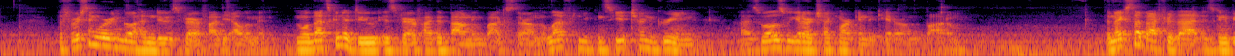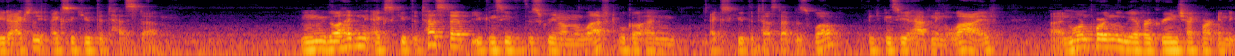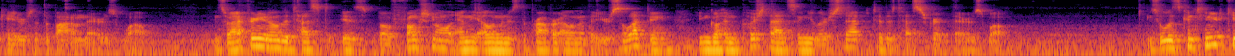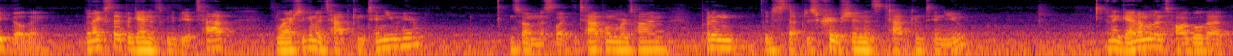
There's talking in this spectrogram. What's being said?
The first thing we're gonna go ahead and do is verify the element. And what that's gonna do is verify the bounding box there on the left, and you can see it turn green, as well as we get our checkmark indicator on the bottom. The next step after that is gonna be to actually execute the test step. When we go ahead and execute the test step, you can see that the screen on the left will go ahead and execute the test step as well, and you can see it happening live. Uh, and more importantly, we have our green checkmark indicators at the bottom there as well. And so after you know the test is both functional and the element is the proper element that you're selecting, you can go ahead and push that singular step to the test script there as well. And so let's continue to keep building. The next step again is going to be a tap. We're actually going to tap continue here. And so I'm going to select the tap one more time, put in the step description as tap continue. And again, I'm going to toggle that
